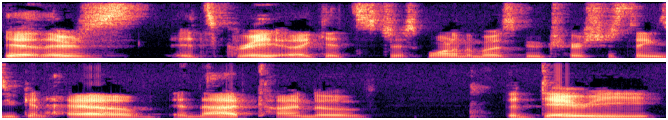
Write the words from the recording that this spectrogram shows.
Yeah. There's, it's great. Like it's just one of the most nutritious things you can have. And that kind of, the dairy,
